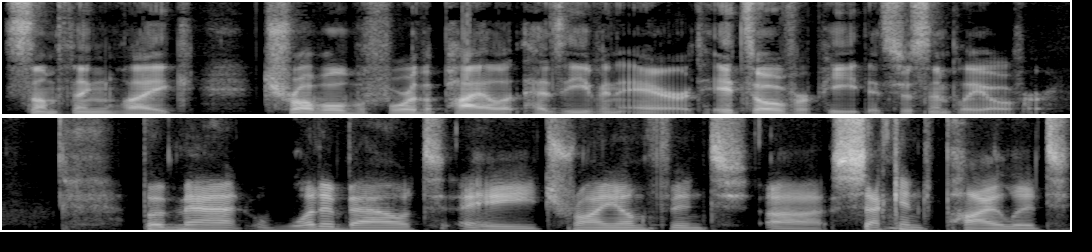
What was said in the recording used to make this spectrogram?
something like trouble before the pilot has even aired. It's over, Pete. It's just simply over. But Matt, what about a triumphant uh, second pilot?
